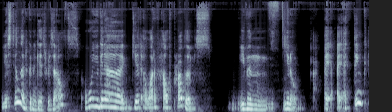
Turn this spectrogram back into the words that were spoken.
you're still not gonna get results, or you're gonna get a lot of health problems. Even, you know, I, I think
